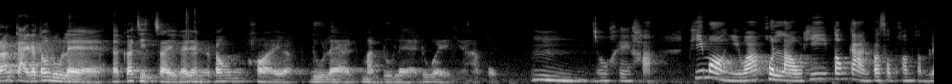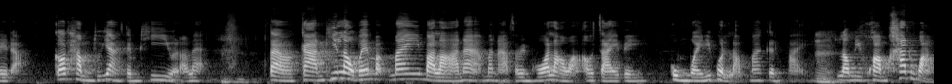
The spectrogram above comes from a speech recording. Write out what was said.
ร่างกายก็ต้องดูแล แล้วก็จิตใจก็ยังต้องคอยแบบดูแลหมั่นดูแลด้วยอย่างเงี้ยครับผมอืมโอเคค่ะ พี่มองอย่างนี้ว่าคนเราที่ต้องการประสบความสำเร็จอะก็ทำทุกอย่างเต็มที่อยู่แล้วแหละ แต่การที่เราไม่ไม่บาลานซ์อะมันอาจจะเป็นเพราะว่าเราอะเอาใจไปกลุ่มไว้ที่ผลลัพธ์มากเกินไปอืมเรามีความคาดหวัง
